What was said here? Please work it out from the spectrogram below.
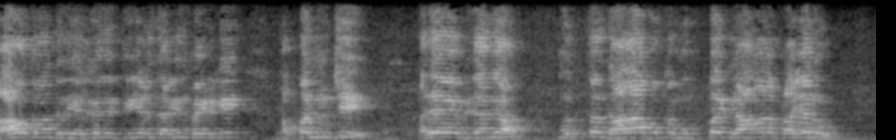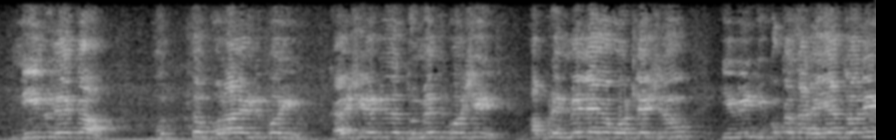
భాగవతం అంతది ఎలుగది తీయడం జరిగింది బయటికి. అప్పటి నుంచి అదే విధంగా మొత్తం దాదాపు ఒక ముప్పై గ్రామాల ప్రజలు నీళ్ళు లేక మొత్తం పొలాలు ఎండిపోయి కలిసి రెడ్డి మీద దుమ్మెత్తి పోసి అప్పుడు ఎమ్మెల్యేగా ఓట్లేసినాం. ఇవి ఇంకొకసారి వేయద్దు అని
